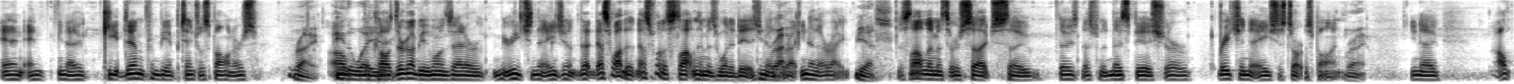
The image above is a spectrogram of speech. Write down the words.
and and you know keep them from being potential spawners? Right. Oh, Either way, because they're going to be the ones that are reaching the age. Of, that, that's why the, that's why the slot limit is what it is. You know Right. that, right? You know that, right? yes, The slot limits are such so those that's when those fish are reaching the age to start spawn. right. You know, all,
